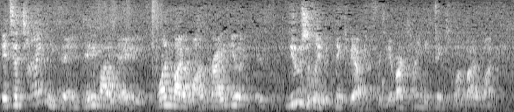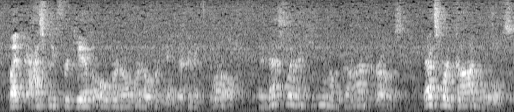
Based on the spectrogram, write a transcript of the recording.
it's a tiny thing, day by day, one by one, right? You, usually the things we have to forgive are tiny things one by one. But as we forgive over and over and over again, they're going to grow. And that's where the kingdom of God grows. That's where God rules.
